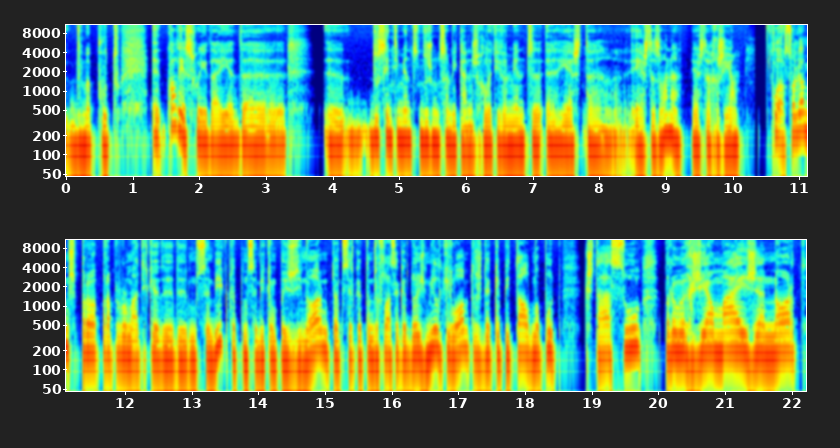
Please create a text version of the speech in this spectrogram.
de Maputo. Uh, qual é a sua ideia da eh, do sentimento dos moçambicanos relativamente a esta, a esta zona, a esta região? Claro, se olharmos para, para a problemática de, de, Moçambique, portanto, Moçambique é um país enorme, portanto, cerca, estamos a falar cerca de 2 mil quilómetros da capital de Maputo, que está a sul, para uma região mais a norte,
